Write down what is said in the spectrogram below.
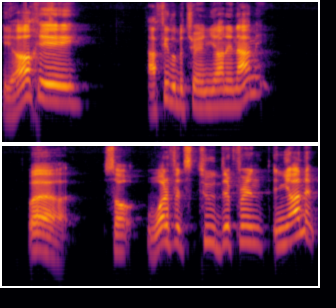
Yachi afilu between yaninami. Well, so what if it's two different inyanim?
